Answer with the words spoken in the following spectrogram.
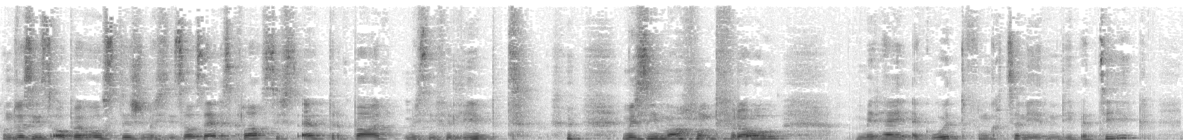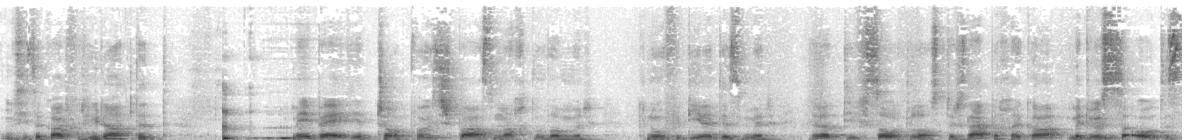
Und was uns auch bewusst ist, wir sind so sehr ein klassisches Elternpaar, wir sind verliebt, wir sind Mann und Frau. Wir haben eine gut funktionierende Beziehung. Wir sind sogar verheiratet. Wir haben beide einen Job, der uns Spass macht und wo wir genug verdienen, dass wir relativ sorglos durchs Leben gehen können. Wir wissen auch, dass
